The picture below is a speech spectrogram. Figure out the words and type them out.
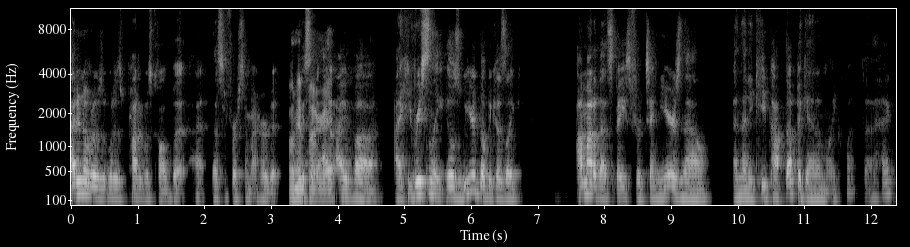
I didn't know what, it was, what his product was called, but I, that's the first time I heard it. Like I. I, i've uh, I, he recently. It was weird though because like I'm out of that space for ten years now, and then he, he popped up again. I'm like, what the heck?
